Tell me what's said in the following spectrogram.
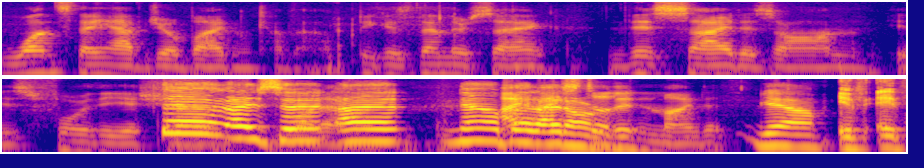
once they have Joe Biden come out because then they're saying this side is on is for the issue. Yeah, I said uh, no, but I, I, I don't. still didn't mind it. Yeah, If if,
